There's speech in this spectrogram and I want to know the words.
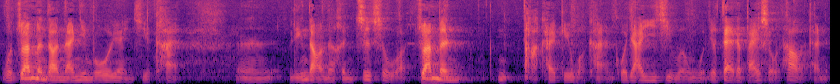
我专门到南京博物院去看，嗯，领导呢很支持我，专门打开给我看国家一级文物，就戴着白手套看着。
